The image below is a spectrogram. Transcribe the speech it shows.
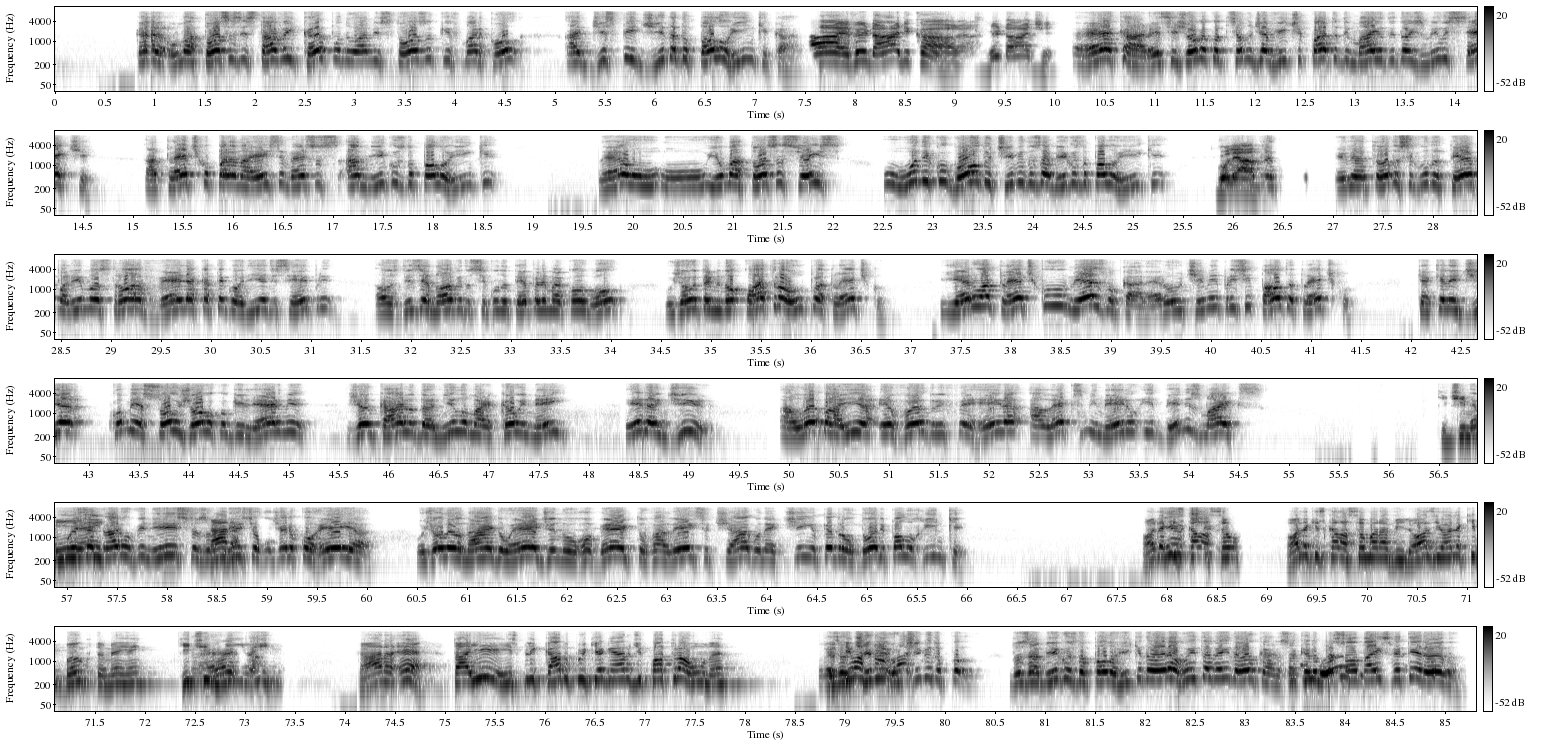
Cara, o Matossas estava em campo no amistoso que marcou a despedida do Paulo Rink, cara. Ah, é verdade, cara. Verdade. É, cara. Esse jogo aconteceu no dia 24 de maio de 2007. Atlético Paranaense versus amigos do Paulo Rink. Né? O, o, e o Matossas fez o único gol do time dos amigos do Paulo Rink. Goleado. Ele entrou no segundo tempo ali, mostrou a velha categoria de sempre. Aos 19 do segundo tempo, ele marcou o gol. O jogo terminou 4 a 1 para o Atlético. E era o Atlético mesmo, cara. Era o time principal do Atlético. Que aquele dia começou o jogo com Guilherme, Giancarlo, Danilo, Marcão e Ney, Erandir, Alain Bahia, Evandro e Ferreira, Alex Mineiro e Denis Marques. Que time Depois entraram o Vinícius, o Cara... Christian, o Rogério Correia, o João Leonardo, o Edno, o Roberto, o Valêncio, o Thiago, o Netinho, Pedro Aldoni e Paulo Rink. Olha e que escalação. Time... Olha que escalação maravilhosa e olha que banco também, hein? Que time, é, hein? Cara, é, tá aí explicado porque ganharam de 4 a 1 né? Mas o time, o time do, dos amigos do Paulo Rink não era ruim também, não, cara. Só que era o pessoal mais veterano.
